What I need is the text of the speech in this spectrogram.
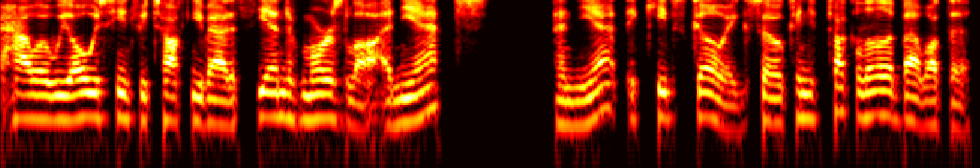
how we always seem to be talking about it's the end of Moore's Law. And yet, and yet it keeps going. So can you talk a little about what the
